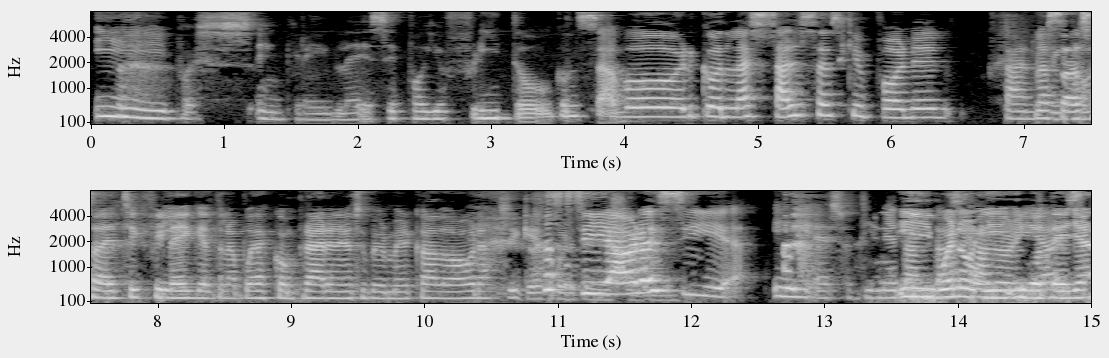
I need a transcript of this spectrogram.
y pues increíble ese pollo frito con sabor, con las salsas que ponen. Tan La rico. salsa de Chick-fil-A que te la puedes comprar en el supermercado ahora. Sí, que fuerte Sí, ahora sí. Y eso tiene Y tantas bueno, y- y, calorías. botellas,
